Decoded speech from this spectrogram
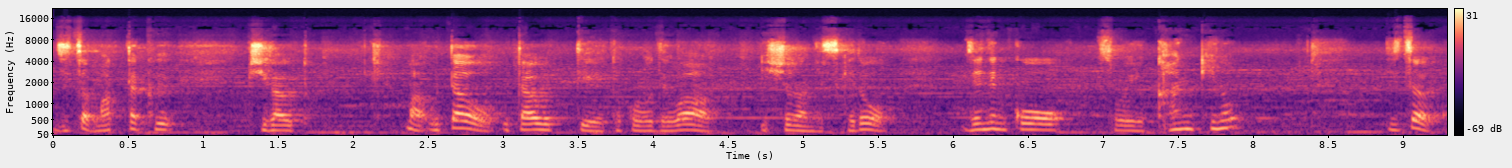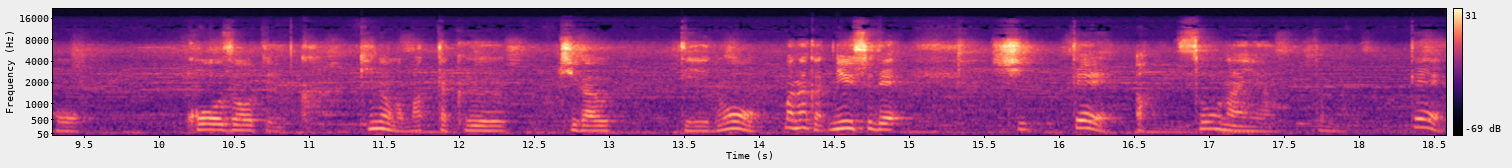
実は全く違うと、まあ、歌を歌うっていうところでは一緒なんですけど全然こうそういう換気の実はこう構造というか機能が全く違うっていうのを、まあ、なんかニュースで知ってあそうなんやと思って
